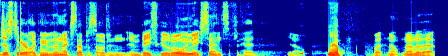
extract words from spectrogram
Just appear like maybe the next episode, and, and basically it would only make sense if you had you know, Yep. but no, none of that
